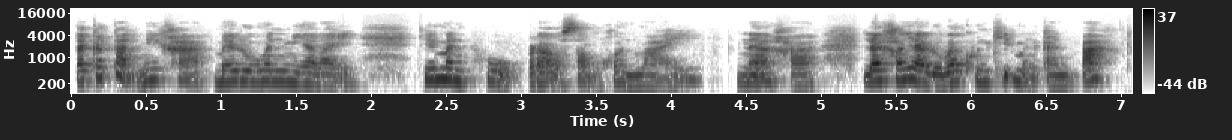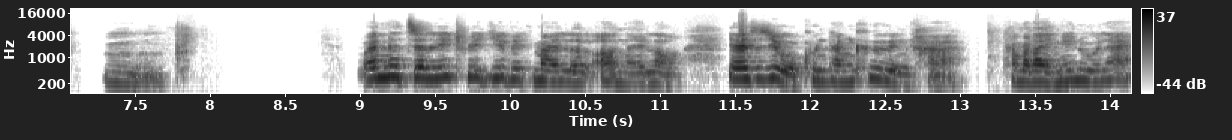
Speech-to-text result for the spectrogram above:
แต่ก็ตัดไม่ขาดไม่รู้มันมีอะไร ที่มันผูกเราสองคนไว้นะคะ และเขาอยากรู้ว่าคุณคิดเหมือนกันปะอืม Wanna gently treat you with my love all night long อยากจะอยู่กับคุณทั้งคืนค่ะทำอะไรไม่รู้แหละ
